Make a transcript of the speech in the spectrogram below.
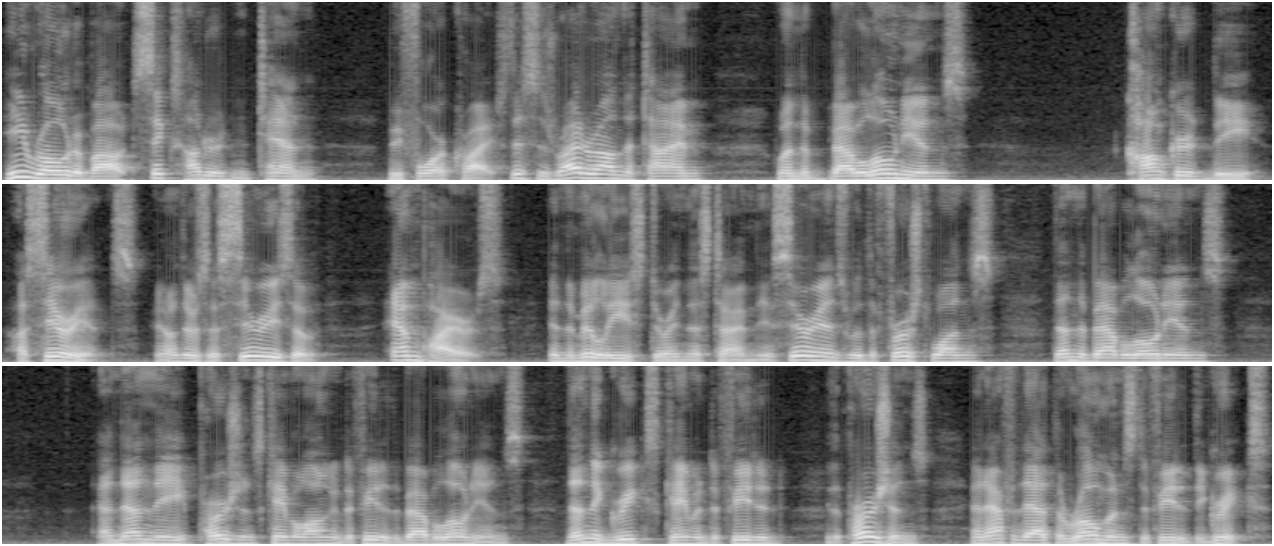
He wrote about 610 before Christ. This is right around the time when the Babylonians conquered the Assyrians. You know, there's a series of empires in the Middle East during this time. The Assyrians were the first ones, then the Babylonians, and then the Persians came along and defeated the Babylonians. Then the Greeks came and defeated the Persians, and after that, the Romans defeated the Greeks.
